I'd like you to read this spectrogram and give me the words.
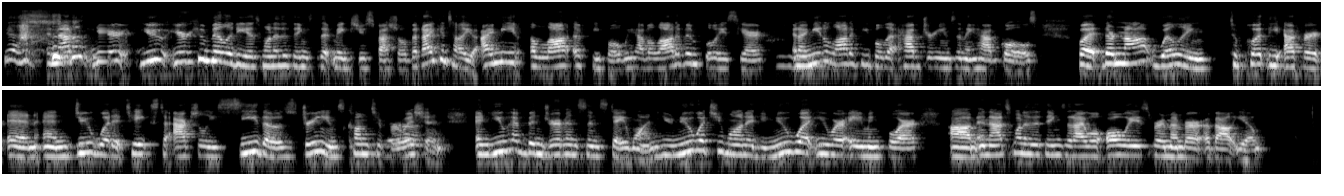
yeah. And that's your you your humility is one of the things that makes you special. But i can tell you i meet a lot of people. We have a lot of employees here mm-hmm. and i meet a mm-hmm. lot of people that have dreams and they have goals but they're not willing to put the effort in and do what it takes to actually see those dreams come to yeah. fruition. And you have been driven since day one. You knew what you wanted. You knew what you were aiming for. Um, and that's one of the things that i will always remember about you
